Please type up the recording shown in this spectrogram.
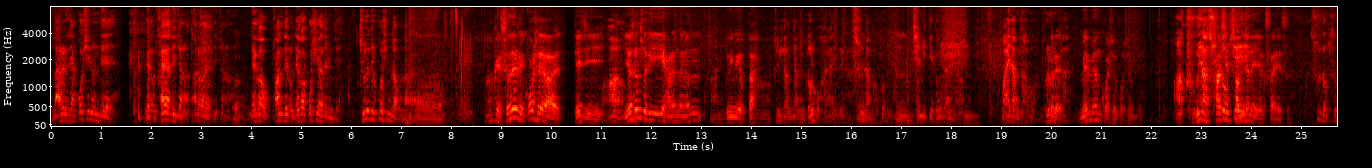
나를 그냥 꼬시는데 내가 가야 되잖아. 따라가야 되잖아. 어. 내가 반대로 내가 꼬셔야 되는데 저들 꼬신다고 나. 어. 어? 그 선생님이 꼬셔야 되지. 아, 여성들이 하는 거는 그렇지. 아니. 의미 없다. 어, 그러니까 그냥 놀고 가라 이거야. 술이나 먹고 그냥 음. 재밌게 농담이야. 와이당도 하고 그러고 그래 가. 몇명 꼬셔 보셨는데. 아 그거야 술도 없지. 83년의 역사에서. 술도 없어.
